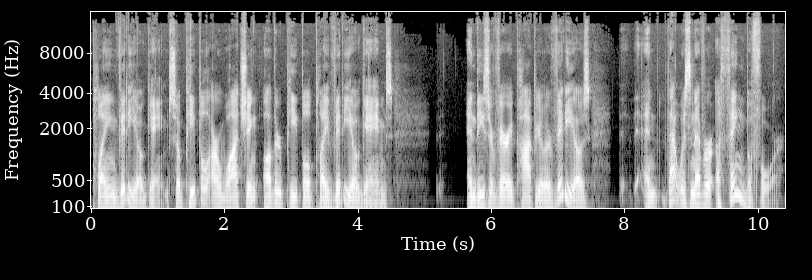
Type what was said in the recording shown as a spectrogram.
playing video games. So people are watching other people play video games and these are very popular videos, and that was never a thing before.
